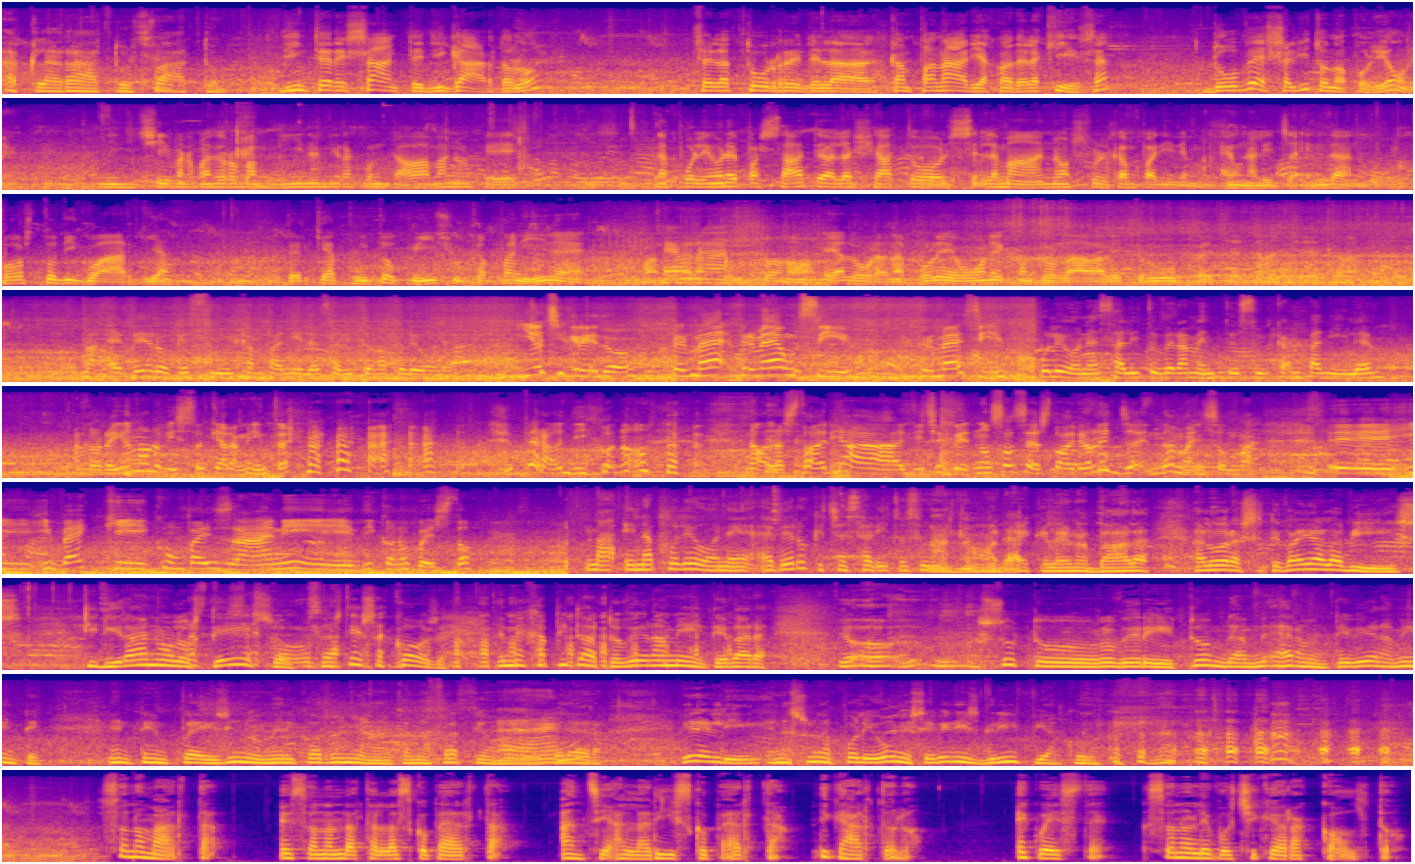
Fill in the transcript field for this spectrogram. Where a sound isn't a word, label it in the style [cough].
acclarato il fatto. Di interessante di Gardolo c'è la torre della campanaria qua della chiesa dove è salito Napoleone. Mi dicevano quando ero bambina, mi raccontavano che Napoleone è passato e ha lasciato la mano sul campanile. Ma È una leggenda. no? posto di guardia perché appunto qui sul campanile quando C'è era una- tutto no e allora Napoleone controllava le truppe eccetera eccetera Ma è vero che sul campanile è salito Napoleone? Io ci credo, per me, per me è un sì, per me sì. Napoleone è salito veramente sul campanile? Allora, io non l'ho visto chiaramente, [laughs] però dicono, [laughs] no, la storia dice che, non so se è storia o leggenda, ma insomma, eh, i, i vecchi compaesani dicono questo. Ma e Napoleone è vero che c'è salito sul Ma no, dai, che lei è una bala. Allora, se te vai alla Vis, ti diranno lo stesso, la stessa cosa. E mi è capitato veramente, guarda, io, eh, sotto Rovereto, erano veramente in un paesino, non mi ricordo neanche, una frazione, Eh? qual era. Era lì, e nessun Napoleone, se vedi sgriffi ancora. [laughs] Sono Marta e sono andata alla scoperta, anzi alla riscoperta, di Gardolo. E queste sono le voci che ho raccolto.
